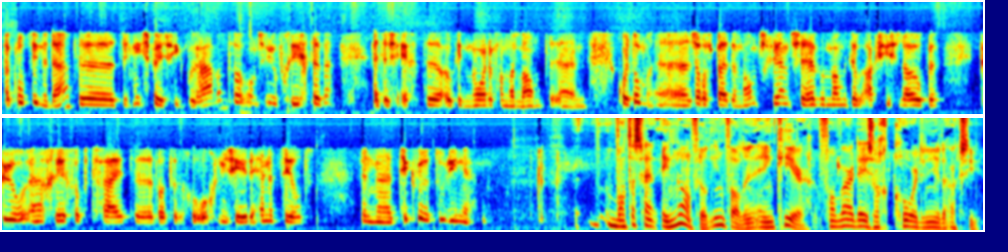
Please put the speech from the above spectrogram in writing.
Dat klopt inderdaad. Uh, het is niet specifiek Brabant waar we ons nu op gericht hebben. Het is echt uh, ook in het noorden van het land. kortom, zelfs bij de landsgrenzen hebben we momenteel acties lopen. Puur gericht op het feit dat de georganiseerde hennepteelt een tik willen toedienen. Want dat zijn enorm veel invallen in één keer. Van waar deze gecoördineerde actie?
